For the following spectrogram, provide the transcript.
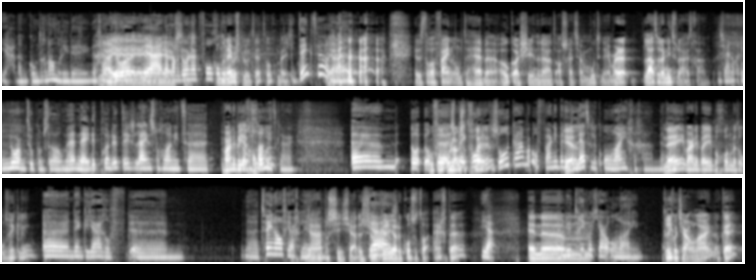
Ja, dan komt er een ander idee. Dan gaan Ja, we door, ja, dan gaan we door naar het volgende. Ondernemersbloed, hè, toch? Een beetje. Ik denk het wel, Ja. dat is toch wel fijn om te hebben. Ook als je inderdaad afscheid zou moeten nemen. Maar eh, laten we daar niet van uitgaan. Er zijn nog enorm toekomstdromen. Hè? Nee, dit product, deze lijn is nog lang niet, eh Wanneer ben jij nog lang begonnen? niet klaar. Ehm, op hoe de dat spreekwoordelijke zolderkamer of wanneer ben ik letterlijk online gegaan? Nee, wanneer ben je begonnen met de ontwikkeling? Eh, denk een jaar of ehm tweeënhalf jaar geleden. Ja, precies. Ja. Dus zo'n Ja. periode kost het wel echt, hè? Ja, En, en nu ehm, drie kwart jaar online. Drie kwart jaar online, oké.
